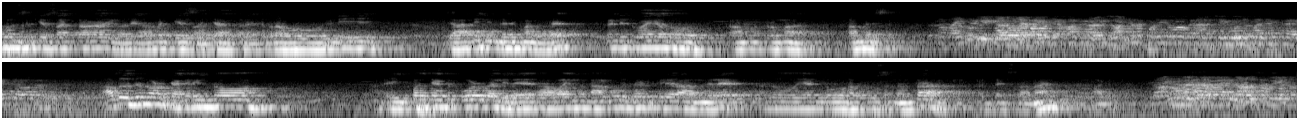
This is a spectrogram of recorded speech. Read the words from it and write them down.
ಪೊಲೀಸರು ಕೇಸ್ ಹಾಕ್ತಾರ ಇವರು ಯಾರ ಕೇಸ್ ಹಾಕಿ ಹಾಕ್ತಾರೆ ಯಾಕಂದ್ರೆ ಅವರು ಇಡೀ ಜಾತಿ ನಿಂದನೆ ಮಾಡಿದ್ರೆ ಖಂಡಿತವಾಗಿ ಅದು ಕಾನೂನು ಕ್ರಮ ಅನ್ವಯಿಸ್ತಾರೆ ಅದು ಇದು ನೋಡುತ್ತೆ ಯಾಕಂದ್ರೆ ಇನ್ನು ಇಪ್ಪತ್ತೆಂಟು ಕೋರ್ಟ್ದಲ್ಲಿದೆ ಆವಾಗ ಇನ್ನು ನಾಲ್ಕು ರಿಸಲ್ಟ್ ಕ್ಲಿಯರ್ ಆದಮೇಲೆ ಅದು ಎಂಟು, ಹತ್ತು ದಿವಸ ನಂತರ ಅಧ್ಯಕ್ಷ ಸ್ಥಾನ ಆಗುತ್ತೆ. ನಾಲ್ಕು ಏನು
